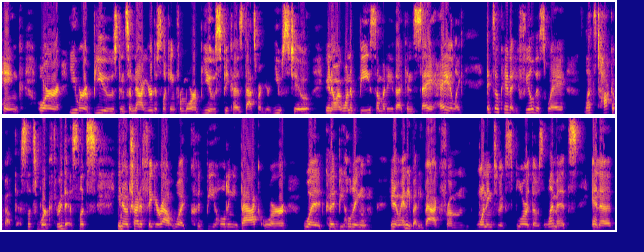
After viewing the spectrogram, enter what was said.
kink or you were abused and so now you're just looking for more abuse because that's what you're used to. You know, I want to be somebody that can say, hey, like, it's okay that you feel this way. Let's talk about this. Let's work through this. Let's, you know, try to figure out what could be holding you back or what could be holding you know anybody back from wanting to explore those limits in a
